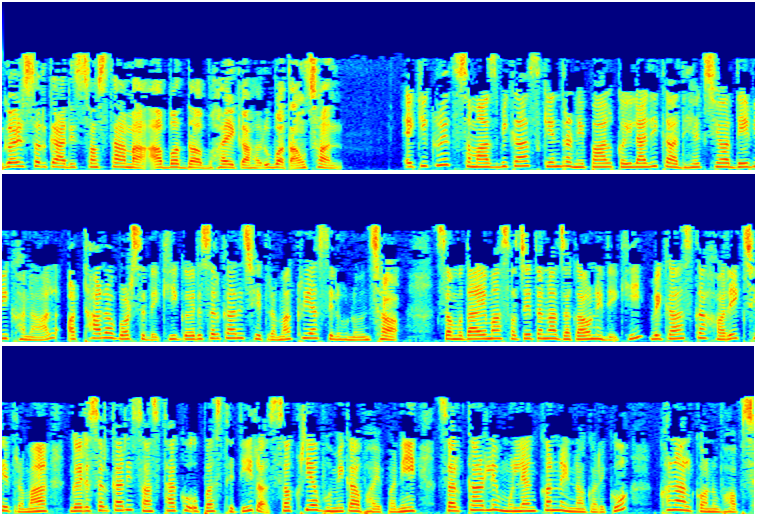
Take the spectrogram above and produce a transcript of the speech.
गैर सरकारी संस्थामा आबद्ध भएकाहरू बताउँछन्। एकीकृत समाज विकास केन्द्र नेपाल कैलालीका अध्यक्ष देवी खनाल अठार वर्षदेखि गैर सरकारी क्षेत्रमा क्रियाशील हुनुहुन्छ। समुदायमा सचेतना जगाउनेदेखि विकासका हरेक क्षेत्रमा गैर सरकारी संस्थाको उपस्थिति र सक्रिय भूमिका भए पनि सरकारले मूल्याङ्कन नै नगरेको खनालको अनुभव छ।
